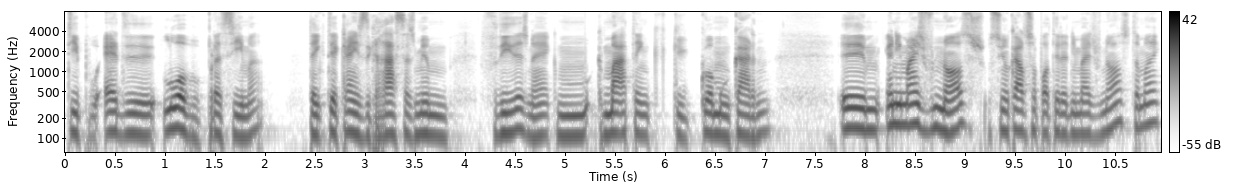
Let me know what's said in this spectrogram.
tipo, é de lobo para cima, tem que ter cães de raças mesmo fedidas, né? que, que matem, que, que comam carne. Hum, animais venenosos, o senhor Carlos só pode ter animais venenosos também.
